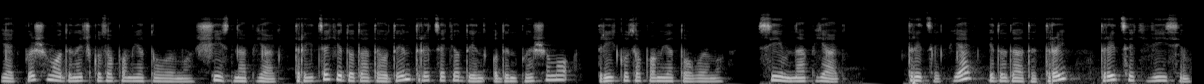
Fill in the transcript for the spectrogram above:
5 пишемо, одиничку запам'ятовуємо, 6 на 5 30 і додати 1 31, 1 пишемо, трійку запам'ятовуємо, 7 на 5 35 і додати 3 38.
